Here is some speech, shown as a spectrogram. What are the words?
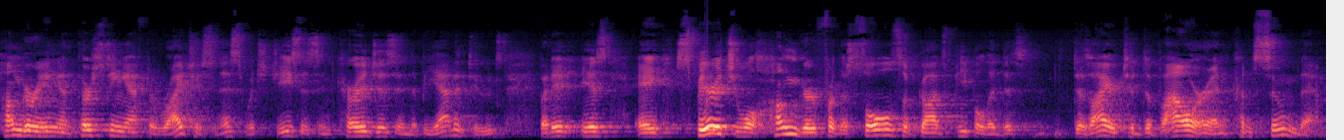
hungering and thirsting after righteousness, which Jesus encourages in the Beatitudes but it is a spiritual hunger for the souls of God's people, a des- desire to devour and consume them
